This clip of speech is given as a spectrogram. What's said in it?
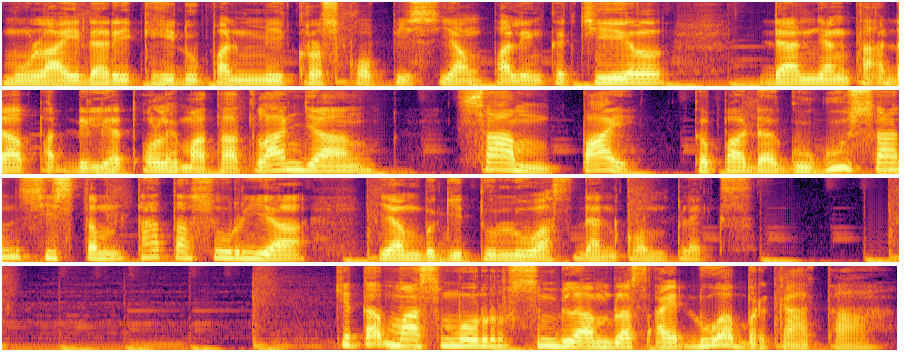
Mulai dari kehidupan mikroskopis yang paling kecil dan yang tak dapat dilihat oleh mata telanjang, sampai kepada gugusan sistem tata surya yang begitu luas dan kompleks. Kitab Mazmur 19 ayat 2 berkata,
